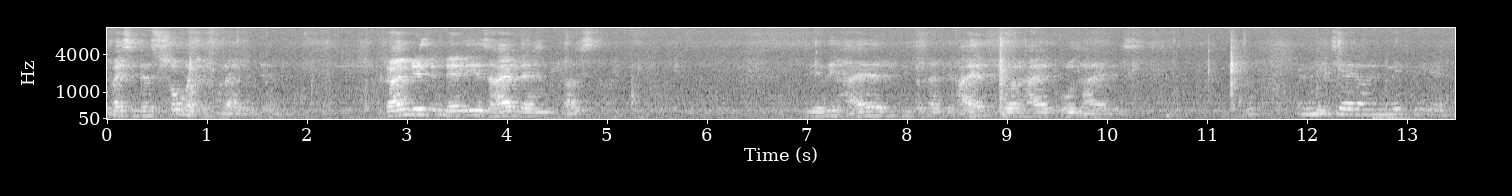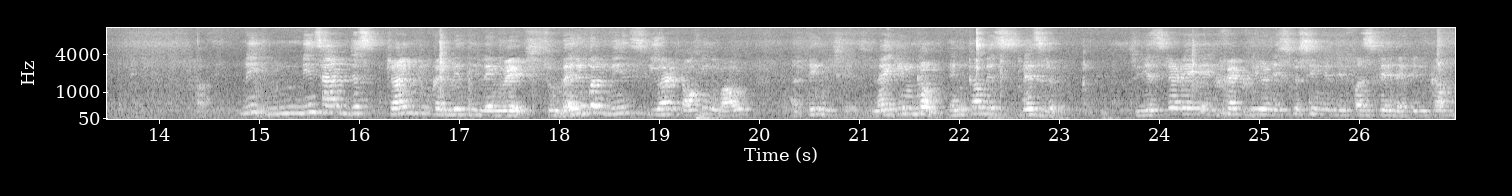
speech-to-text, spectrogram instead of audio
If I say there's so much of crime in Delhi, crime rate in Delhi is higher than Rajasthan. Maybe higher, higher, fewer higher, who's higher is. In which year or in which period? Means I'm just trying to convey the language. So variable means you are talking about a thing which is like income. Income is measurable. So yesterday, in fact, we were discussing in the first day that income,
